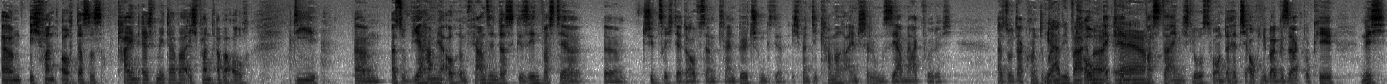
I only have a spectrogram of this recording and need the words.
Ähm, ich fand auch, dass es kein Elfmeter war. Ich fand aber auch die, ähm, also wir haben ja auch im Fernsehen das gesehen, was der äh, Schiedsrichter da auf seinem kleinen Bildschirm gesehen hat. Ich fand die Kameraeinstellung sehr merkwürdig. Also da konnte man ja, kaum immer, erkennen, äh, was da eigentlich los war. Und da hätte ich auch lieber gesagt, okay, nicht,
